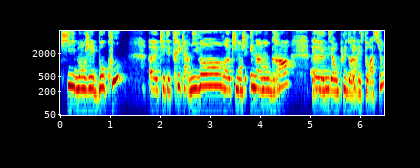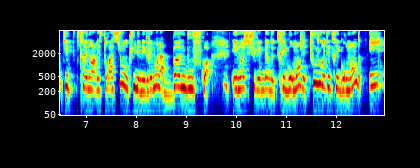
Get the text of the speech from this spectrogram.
qui mangeait beaucoup euh, qui était très carnivore, euh, qui mangeait énormément gras, et qui euh, était en plus dans la restauration, qui, qui, travaillait dans la restauration, donc lui il aimait vraiment la bonne bouffe quoi. Et moi je suis quelqu'un de très gourmand, j'ai toujours été très gourmande. Et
